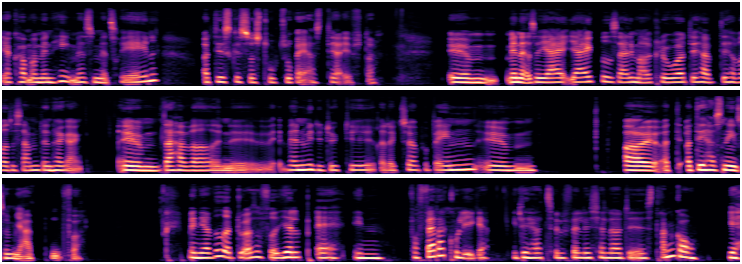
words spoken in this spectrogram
jeg kommer med en hel masse materiale, og det skal så struktureres derefter. Øhm, men altså, jeg, jeg er ikke blevet særlig meget klogere. Det har, det har været det samme den her gang. Øhm, der har været en øh, vanvittig dygtig redaktør på banen, øhm, og, og, og det har sådan en, som jeg har brug for. Men jeg ved, at du også har fået hjælp af en forfatterkollega, i det her tilfælde Charlotte Strandgaard. Ja.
